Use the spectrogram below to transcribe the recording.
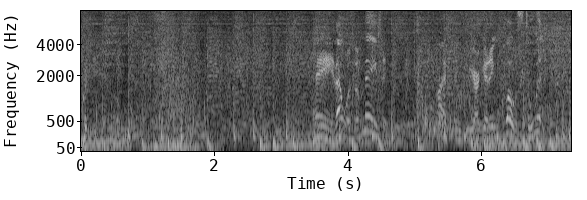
quickly, though. Hey, that was amazing! I think we are getting close to winning.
